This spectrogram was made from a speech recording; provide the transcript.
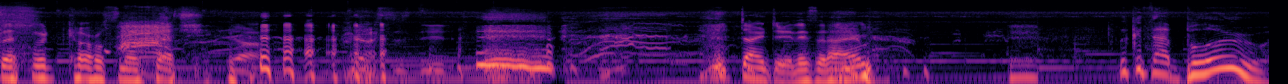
barefoot coral snake ah, catch. Yeah. Yes, dude. Don't do this at home. Look at that blue.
